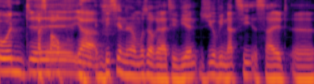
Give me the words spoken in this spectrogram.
und äh, Was war auch ja, ein bisschen, man muss auch relativieren, Giovinazzi ist halt äh,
